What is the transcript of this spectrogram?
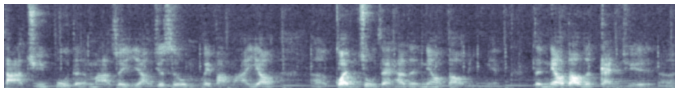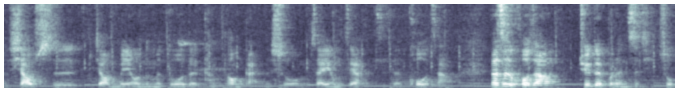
打局部的麻醉药，就是我们会把麻药。呃，灌注在他的尿道里面，等尿道的感觉呃消失，比较没有那么多的疼痛感的时候，我们再用这样子的扩张。那这个扩张绝对不能自己做，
